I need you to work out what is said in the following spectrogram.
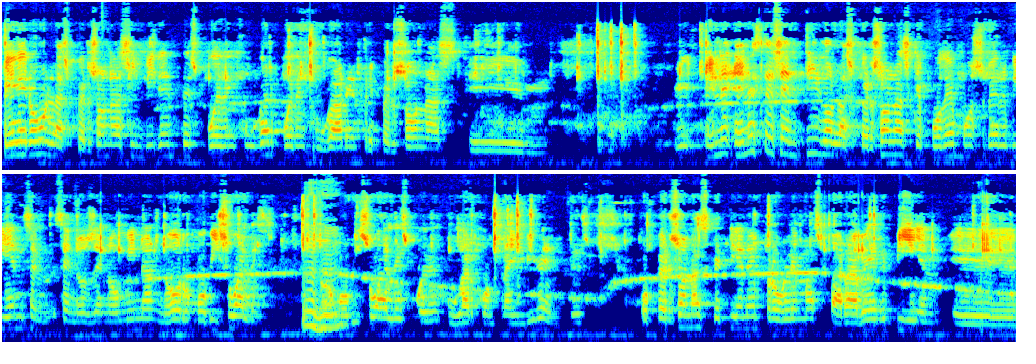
pero las personas invidentes pueden jugar, pueden jugar entre personas... Eh, en, este sentido, las personas que podemos ver bien se, nos denominan normovisuales. Normovisuales pueden jugar contra invidentes o personas que tienen problemas para ver bien. Eh,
